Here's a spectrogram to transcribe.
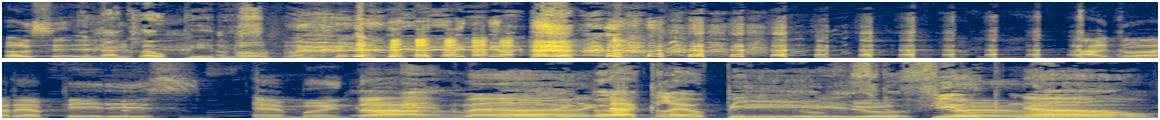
Oh, se... Da Cléo Pires. a Glória Pires. É mãe da. É mãe da Cleo Pires, do Fiuk não.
